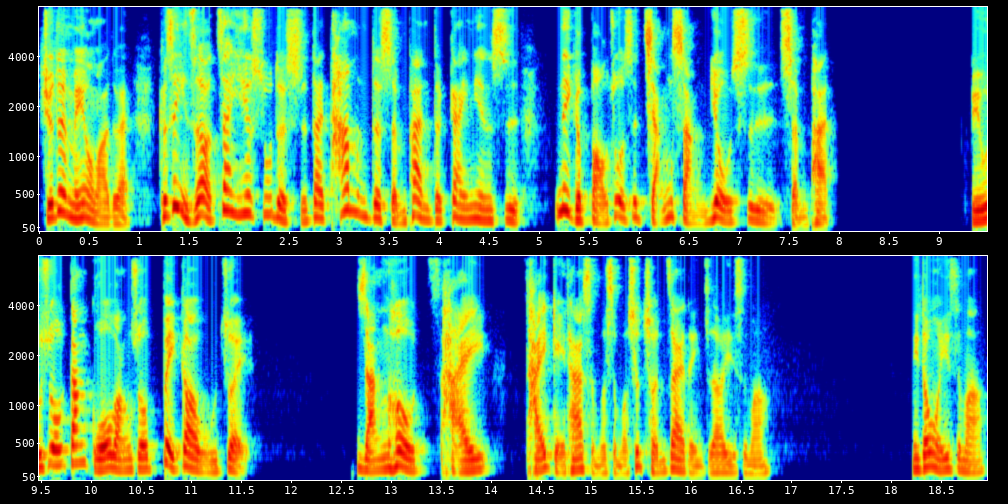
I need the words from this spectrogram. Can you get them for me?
绝对没有嘛，对不对？可是你知道，在耶稣的时代，他们的审判的概念是那个宝座是奖赏又是审判。比如说，当国王说被告无罪，然后还还给他什么什么是存在的，你知道意思吗？你懂我意思吗？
